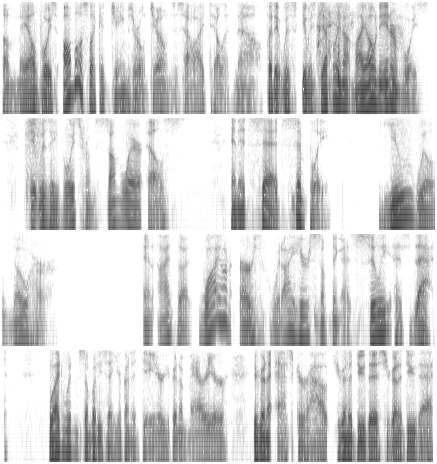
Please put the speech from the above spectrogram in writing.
a male voice almost like a james earl jones is how i tell it now but it was it was definitely not my own inner voice it was a voice from somewhere else and it said simply you will know her and i thought why on earth would i hear something as silly as that why wouldn't somebody say you're going to date her, you're going to marry her, you're going to ask her out, you're going to do this, you're going to do that?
